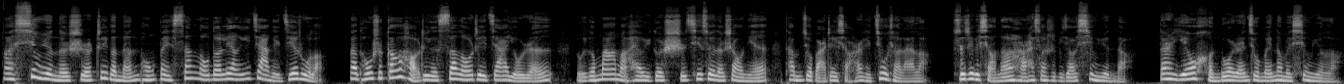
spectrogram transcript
那幸运的是，这个男童被三楼的晾衣架给接住了。那同时刚好这个三楼这家有人，有一个妈妈，还有一个十七岁的少年，他们就把这个小孩给救下来了。所以这个小男孩还算是比较幸运的。但是也有很多人就没那么幸运了。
